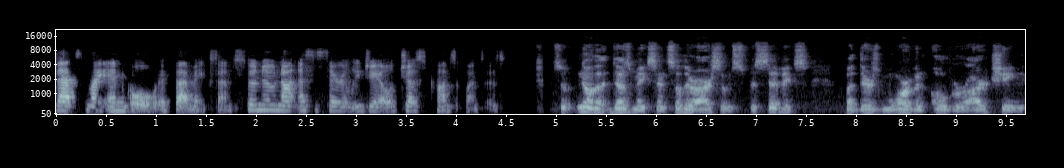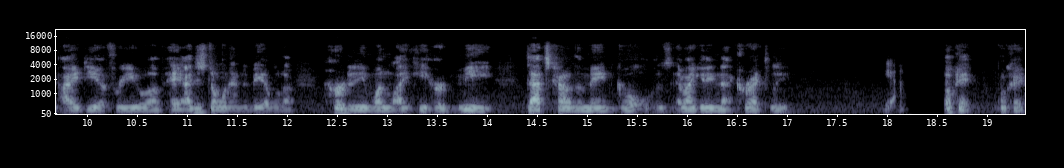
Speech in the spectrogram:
that's my end goal, if that makes sense. So no, not necessarily jail, just consequences. So no, that does make sense. So there are some specifics, but there's more of an overarching idea for you of, hey, I just don't want him to be able to hurt anyone like he hurt me. That's kind of the main goal. Is, am I getting that correctly? Yeah. Okay. Okay,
